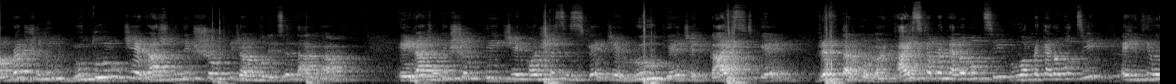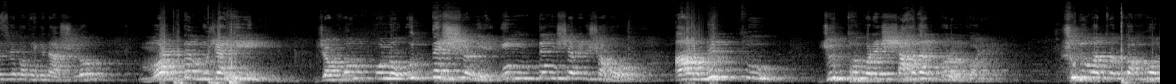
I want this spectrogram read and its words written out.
আমরা শুধু নতুন যে রাজনৈতিক শক্তি জন্ম দিচ্ছে তা না, এই রাজনৈতিক শক্তি যে কনসিয়াসনেসকে যে রুকে যে গাইস্টকে গ্রেফতার করল। আর গাইস্ট আমরা কেন বলছি? রু আমরা কেন বলছি? এই থিওরিস্টের কথা এখানে আসলো। মর্দে মুজাহিদ যখন কোনো উদ্দেশ্য নিয়ে ইন্টেনশনের সহ আমৃত্যু যুদ্ধ করে শাহাদাত বরণ করে, শুধুমাত্র তখন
